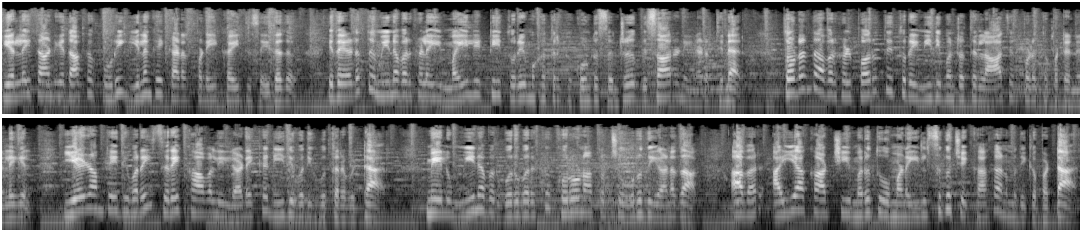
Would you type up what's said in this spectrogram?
எல்லை தாண்டியதாக கூறி இலங்கை கடற்படை கைது செய்தது. இதையடுத்து மீனவர்களை மயிலிட்டி துறைமுகத்திற்கு கொண்டு சென்று விசாரணை நடத்தினர். தொடர்ந்து அவர்கள் பருத்தித்துறை நீதிமன்றத்தில் ஆஜர்படுத்தப்பட்ட நிலையில் ஏழாம் தேதி வரை சிறை காவலில் அடைக்க நீதிபதி உத்தரவிட்டார். மேலும் மீனவர் ஒருவருக்கு கொரோனா தொற்று உறுதியானதால் அவர் ஐயா காட்சி மருத்துவமனையில் சிகிச்சைக்காக அனுமதிக்கப்பட்டார்.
